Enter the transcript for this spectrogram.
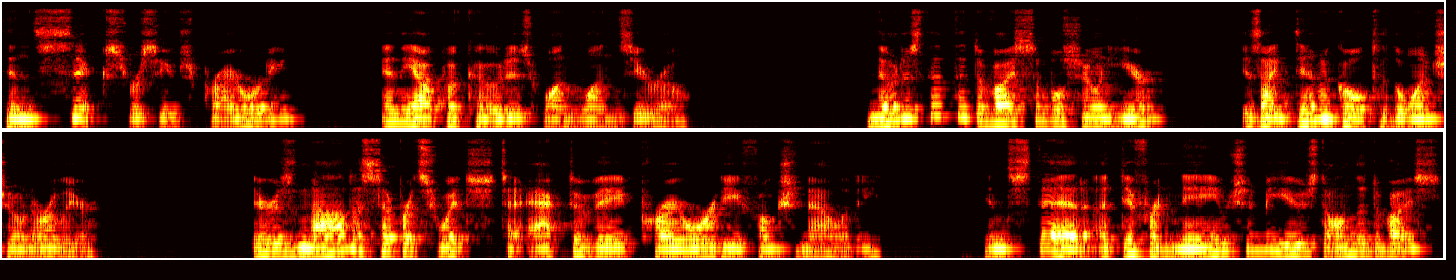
then 6 receives priority, and the output code is 110. Notice that the device symbol shown here is identical to the one shown earlier. There is not a separate switch to activate priority functionality. Instead, a different name should be used on the device,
